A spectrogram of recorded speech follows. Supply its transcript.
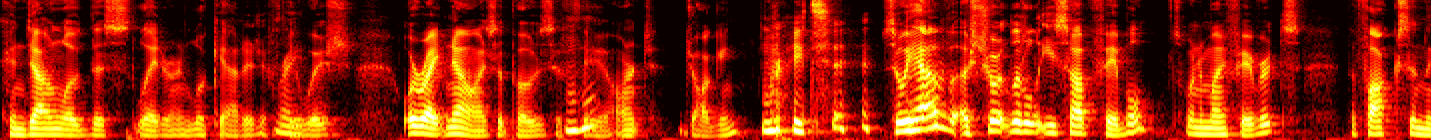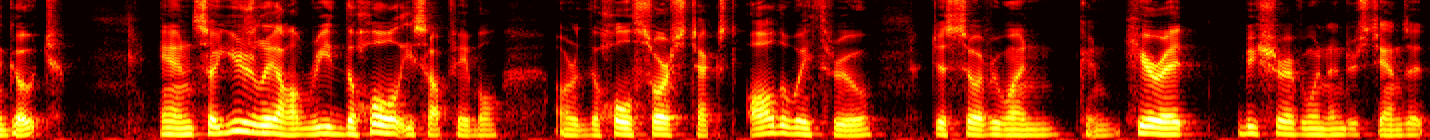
can download this later and look at it if they wish, or right now, I suppose, if they mm-hmm. aren't jogging. Right. So we have a short little Aesop fable. It's one of my favorites, The Fox and the Goat. And so usually I'll read the whole Aesop fable or the whole source text all the way through just so everyone can hear it, be sure everyone understands it.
